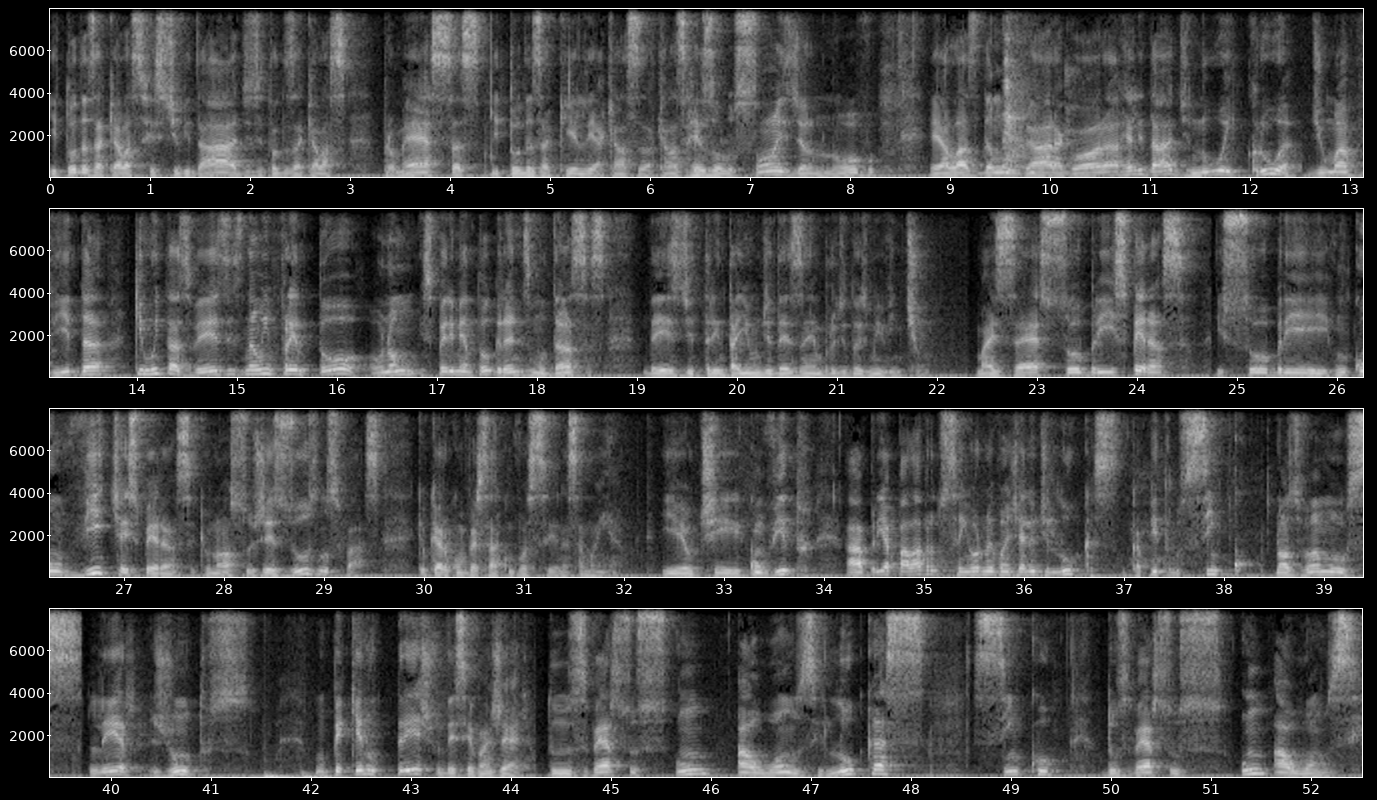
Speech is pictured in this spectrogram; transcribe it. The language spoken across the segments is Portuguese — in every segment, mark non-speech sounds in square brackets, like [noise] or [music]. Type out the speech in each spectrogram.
E todas aquelas festividades e todas aquelas promessas e todas aquele, aquelas, aquelas resoluções de ano novo, elas dão lugar agora à realidade nua e crua de uma vida que muitas vezes não enfrentou ou não experimentou grandes mudanças desde 31 de dezembro de 2021. Mas é sobre esperança e sobre um convite à esperança que o nosso Jesus nos faz que eu quero conversar com você nessa manhã. E eu te convido a abrir a palavra do Senhor no Evangelho de Lucas, no capítulo 5. Nós vamos ler juntos um pequeno trecho desse evangelho, dos versos 1 ao 11. Lucas 5, dos versos 1 ao 11.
